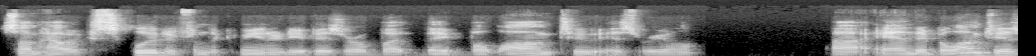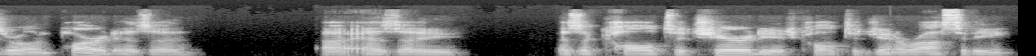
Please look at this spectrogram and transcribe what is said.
somehow excluded from the community of Israel, but they belong to Israel. and they belong to Israel in part as a as a as a call to charity, a call to generosity,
